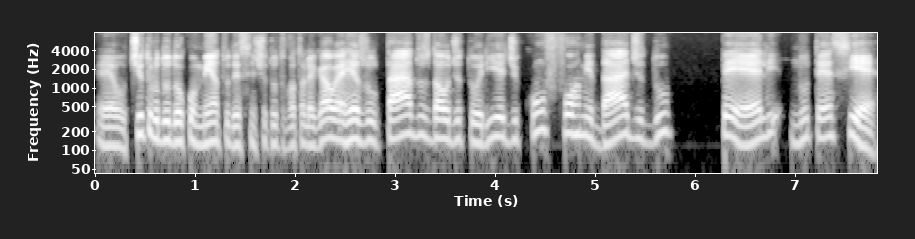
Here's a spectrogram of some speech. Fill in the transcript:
É, o título do documento desse Instituto Voto Legal é Resultados da Auditoria de Conformidade do PL no TSE.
